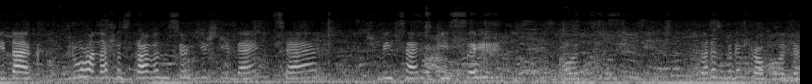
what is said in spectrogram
І так, друга наша страва за сьогоднішній день це швейцарський сир. От. Зараз будемо пробувати.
